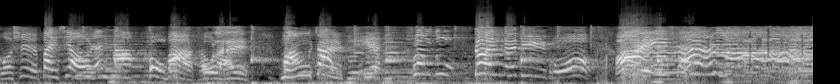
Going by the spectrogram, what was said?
我是拜孝人呐，后把头来，忙站起，双足站在地土，爱哎神啊！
